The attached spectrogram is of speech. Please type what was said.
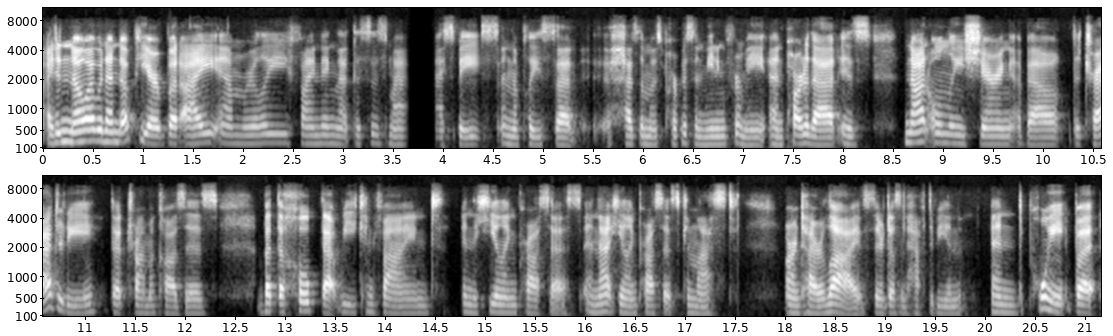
I didn't know I would end up here, but I am really finding that this is my my space and the place that has the most purpose and meaning for me. And part of that is not only sharing about the tragedy that trauma causes, but the hope that we can find in the healing process. And that healing process can last our entire lives. There doesn't have to be an end point. But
